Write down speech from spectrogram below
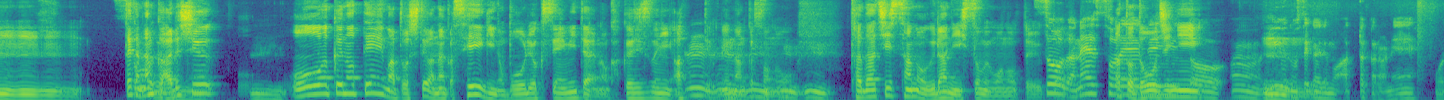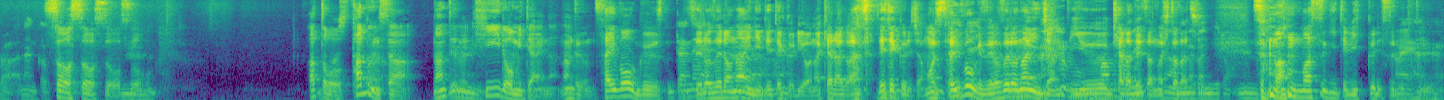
ん。うんだからなんかある種、うん。大枠のテーマとしてはなんか正義の暴力性みたいなの確実にあってよね、なんかその正しさの裏に潜むものというかそうだね。それあと同時にうんうん。竜の世界でもあったからね。ほらなんかこそうそうそうそう、うん。あと多分さなんていうの、うん。ヒーローみたいななんていうのサイボーグだね。009に出てくるようなキャラが 出てくるじゃん、もしサイボーグ009じゃんっていうキャラデザの人たち、そうまんますぎてびっくりするっていう、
